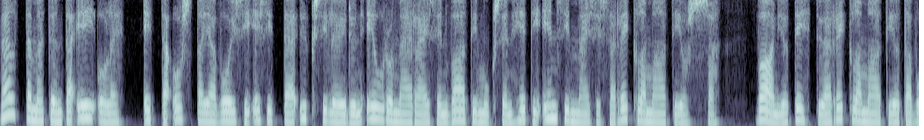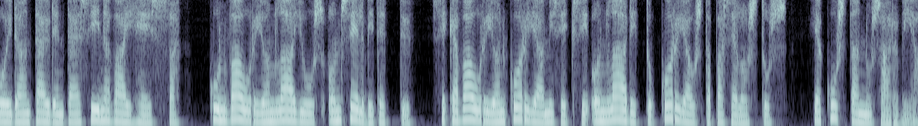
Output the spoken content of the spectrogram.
Välttämätöntä ei ole, että ostaja voisi esittää yksilöidyn euromääräisen vaatimuksen heti ensimmäisessä reklamaatiossa, vaan jo tehtyä reklamaatiota voidaan täydentää siinä vaiheessa, kun vaurion laajuus on selvitetty, sekä vaurion korjaamiseksi on laadittu korjaustapaselostus ja kustannusarvio.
